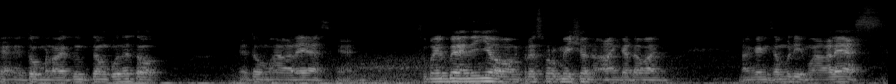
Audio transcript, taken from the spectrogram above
Yan, ito, malaki tuntang ko na to. Ito, mga kalayas. Yan. Subaybayan ninyo ang transformation ng aking katawan. Hanggang sa muli, mga kalayas.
